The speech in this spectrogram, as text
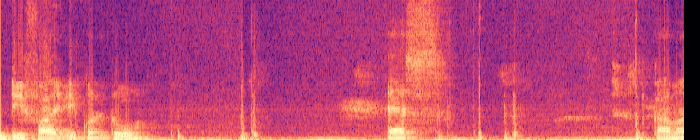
D five equal to S comma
